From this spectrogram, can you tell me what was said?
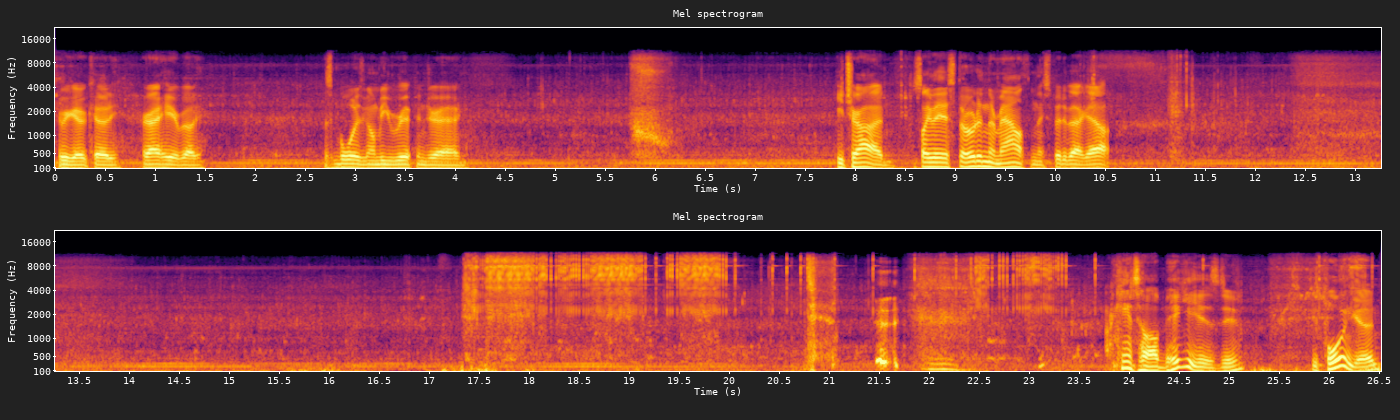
Here we go, Cody. Right here, buddy. This boy's gonna be rip and drag. He tried. It's like they just throw it in their mouth and they spit it back out. Can't tell how big he is, dude. He's pulling good.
